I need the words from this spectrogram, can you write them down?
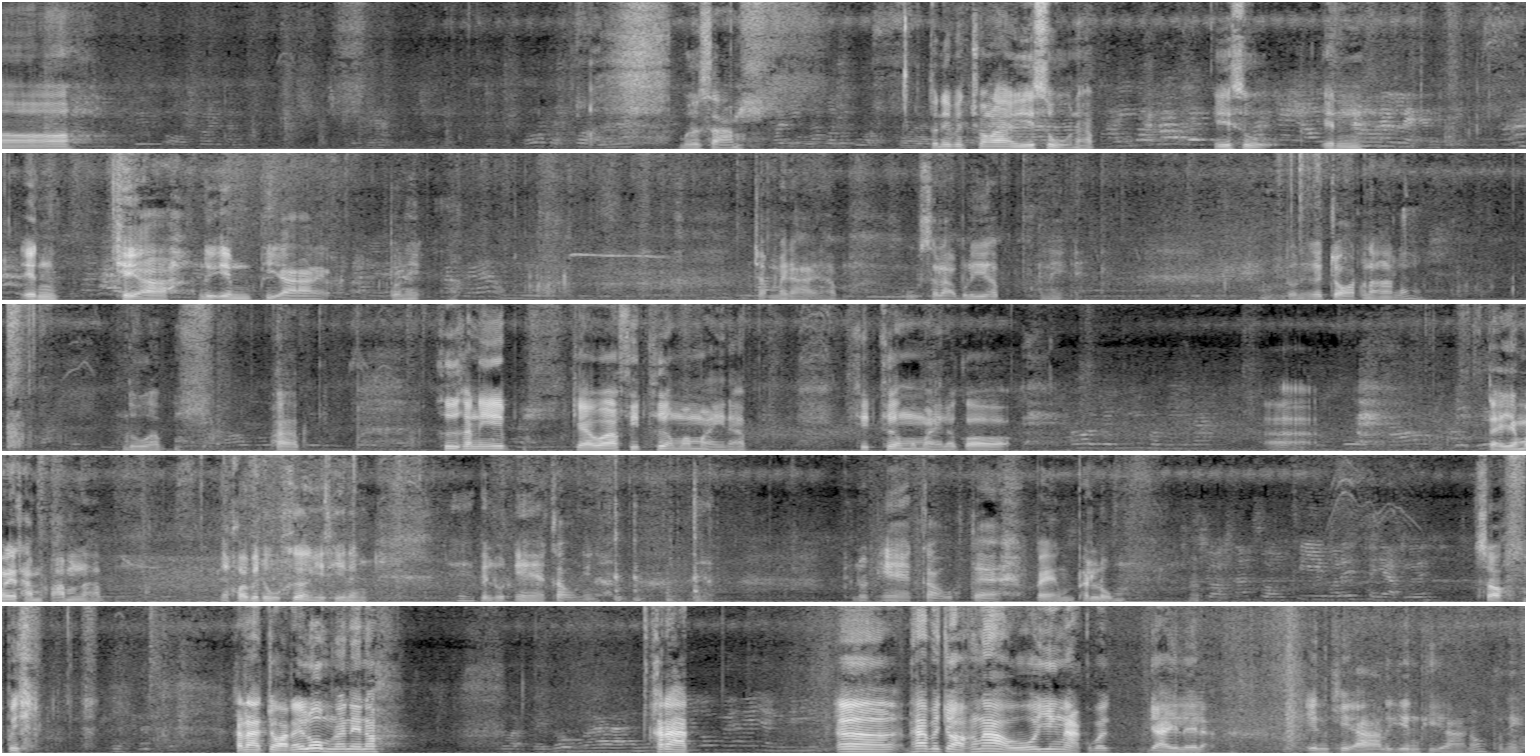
เบอร์สามตัวนี้เป็นช่วงล่างอีสูนะครับอีสู N N K R หรือ M P R เนี่ย ตัวนี้จำไม่ได้นะครับอูสระบุรีครับ อันนี้ ตัวนี้ก็จอดนานแล้ว ดูครับภาพคือคันนี้แกว่าฟิตเครื่องมาใหม่นะครับ ฟิตเครื่องมาใหม่แล้วก็อ่า แต่ยังไม่ได้ทำปั๊มนะครับเดี๋ยวค่อยไปดูเครื่องอีกทีหนึ่งเป็นรถแอร์เก่านี่นะเป็นรถแอร์เก่า แต่แปลงพัดลมสองปีขนาดจอดในร่มนะเนี่ยเนาะขนาด เอ่อ ถ้าไปจอดข้างหน้าโอ้ยิ่งหนักไปใหญ่เลยแหละ NKR หรือ NPR เนาะตัวนี้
